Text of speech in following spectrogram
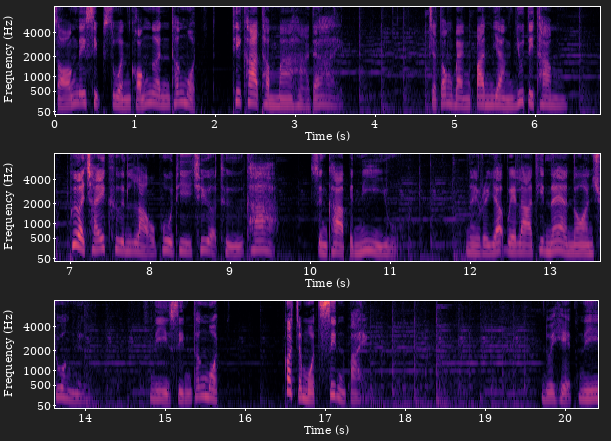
สองในสิบส่วนของเงินทั้งหมด ที่ข้าทำมาหาได้ จะต้องแบ่งปันอย่างยุติธรรม เพื่อใช้คืนเหล่าผู้ที่เชื่อถือข้าซึ่งข้าเป็นหนี้อยู่ ในระยะเวลาที่แน่นอนช่วงหนึ่งหนี้สินทั้งหมดก็จะหมดสิ้นไป ด้วยเหตุนี้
